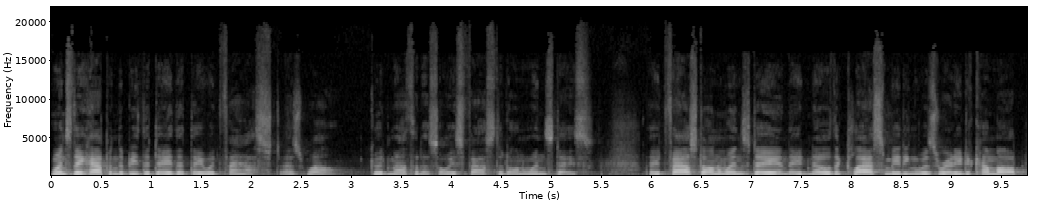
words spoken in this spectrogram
Wednesday happened to be the day that they would fast as well. Good Methodists always fasted on Wednesdays. They'd fast on Wednesday and they'd know that class meeting was ready to come up,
